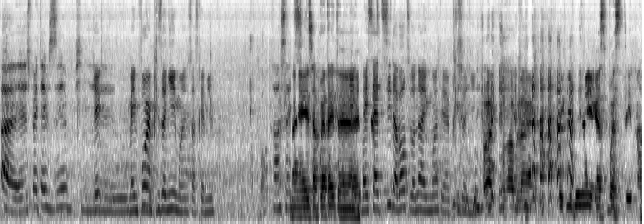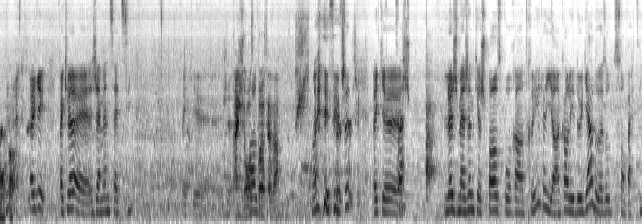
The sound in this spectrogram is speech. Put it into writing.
Ah, je peux être invisible, puis. Ok. euh, mais il me faut un prisonnier, moi, ça serait mieux. Prends ça Ben, ça pourrait être. Euh, Ben Sati, d'abord, tu vas venir avec moi, t'es un prisonnier. Pas de problème. fait que les deux nains, ils restent postés dans la porte. ok, fait que là, euh, j'amène Sati. Fait que. euh, je, Prends une je grosse passe- avant. Ouais, c'est ça. Fait que. euh, je- Là, j'imagine que je passe pour rentrer. Là. Il y a encore les deux gardes ou eux autres qui sont partis?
